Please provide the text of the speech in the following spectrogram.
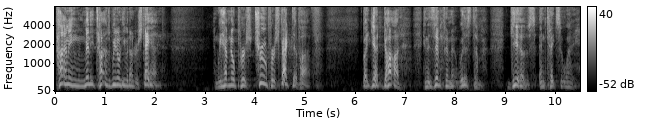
Timing, many times we don't even understand, and we have no pers- true perspective of. But yet, God, in His infinite wisdom, gives and takes away.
